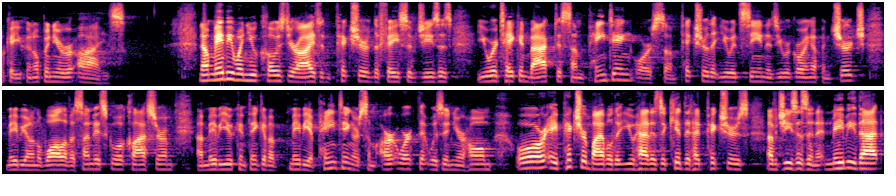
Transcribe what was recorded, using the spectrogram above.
Okay, you can open your eyes. Now, maybe when you closed your eyes and pictured the face of Jesus, you were taken back to some painting or some picture that you had seen as you were growing up in church, maybe on the wall of a Sunday school classroom. Uh, maybe you can think of a, maybe a painting or some artwork that was in your home, or a picture Bible that you had as a kid that had pictures of Jesus in it. And maybe that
